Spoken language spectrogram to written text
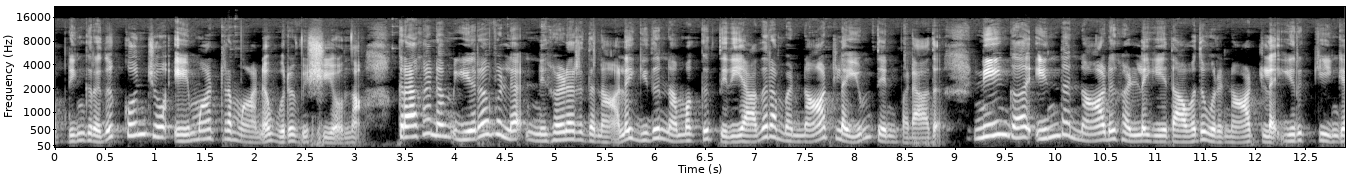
அப்படிங்கிறது கொஞ்சம் ஏமாற்றமான ஒரு விஷயம்தான். கிரகணம் இரவில் நிகழறதுனால இது நமக்கு தெரியாது நம்ம நாட்டிலையும் தென்படாது. நீங்கள் இந்த நாடுகளில் ஏதாவது ஒரு நாட்டில் இருக்கீங்க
